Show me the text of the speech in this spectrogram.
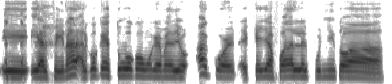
Y, y al final, algo que estuvo como que medio awkward es que ella fue a darle el puñito a,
